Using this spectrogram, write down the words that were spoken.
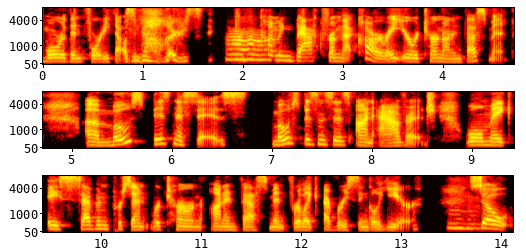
more than $40,000 mm-hmm. coming back from that car, right? Your return on investment. Um, most businesses most businesses on average will make a 7% return on investment for like every single year. Mm-hmm. So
